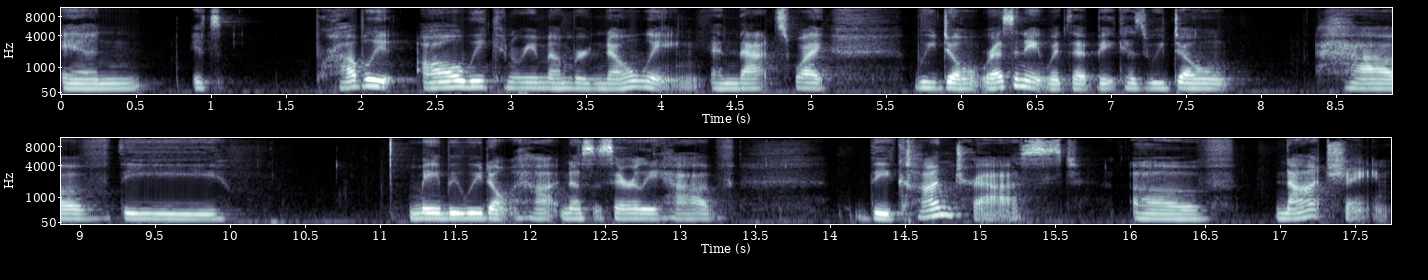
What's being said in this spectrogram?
And it's probably all we can remember knowing. And that's why we don't resonate with it because we don't have the maybe we don't ha- necessarily have the contrast of not shame.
